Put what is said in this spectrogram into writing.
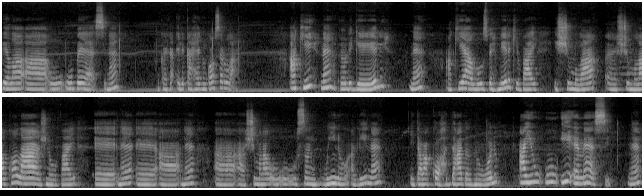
pela o UBS, né? Ele carrega igual celular. Aqui, né, eu liguei ele, né? Aqui é a luz vermelha que vai estimular, é, estimular o colágeno, vai, é, né, é, a, né, a, a estimular o, o, sanguíneo ali, né? E dar uma acordada no olho. Aí o, o IMS, né?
